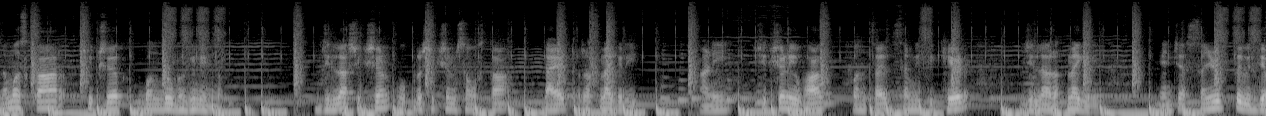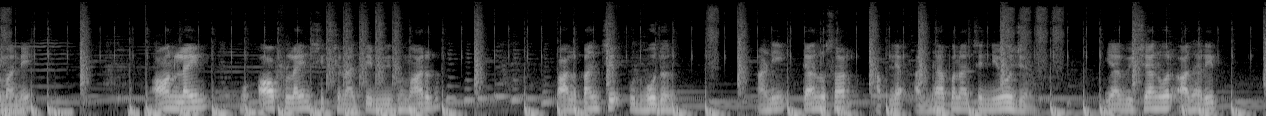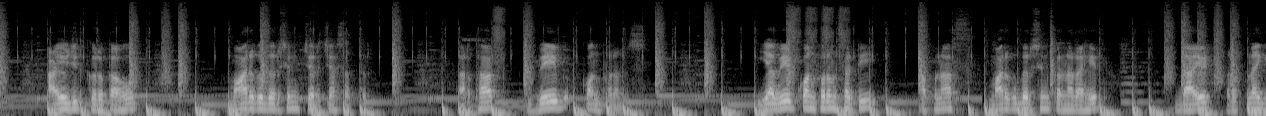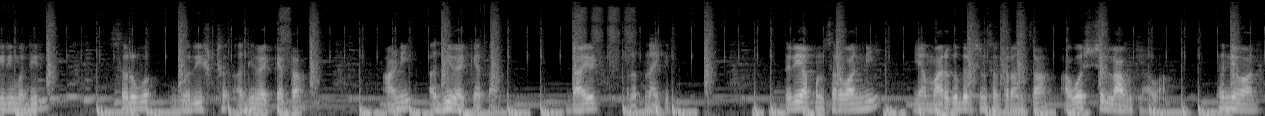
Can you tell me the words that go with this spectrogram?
नमस्कार शिक्षक बंधू भगिनींनो. जिल्हा शिक्षण व प्रशिक्षण संस्था डायट रत्नागिरी आणि शिक्षण विभाग पंचायत समिती खेड जिल्हा रत्नागिरी यांच्या संयुक्त विद्यमाने ऑनलाईन व ऑफलाईन शिक्षणाचे विविध मार्ग पालकांचे उद्बोधन आणि त्यानुसार आपल्या अध्यापनाचे नियोजन या विषयांवर आधारित आयोजित करत आहोत मार्गदर्शन चर्चासत्र. अर्थात वेब कॉन्फरन्स या वेब कॉन्फरन्ससाठी आपणास मार्गदर्शन करणार आहेत डाएट रत्नागिरीमधील सर्व वरिष्ठ अधिव्याख्याता आणि अधिव्याख्याता डाएट रत्नागिरी. तरी आपण सर्वांनी या मार्गदर्शन सत्रांचा अवश्य लाभ घ्यावा. धन्यवाद.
